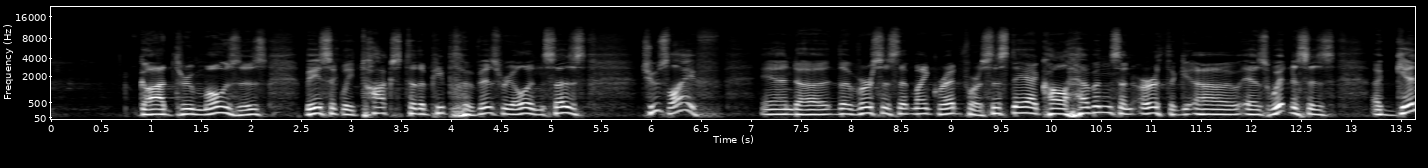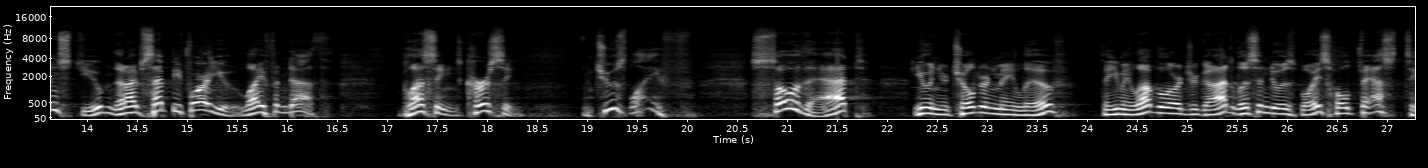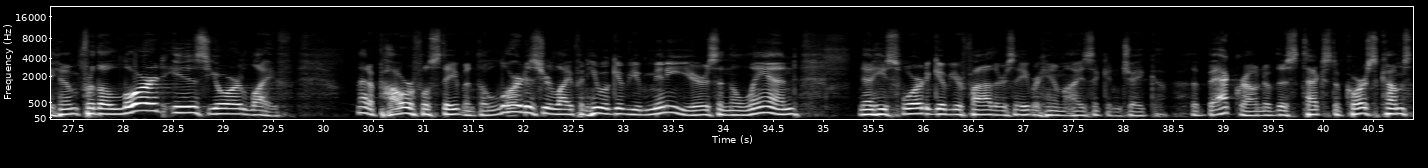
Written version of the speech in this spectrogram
God, through Moses, basically talks to the people of Israel and says, Choose life. And uh, the verses that Mike read for us this day I call heavens and earth uh, as witnesses against you that I've set before you life and death, blessings, cursing. Choose life so that you and your children may live, that you may love the Lord your God, listen to his voice, hold fast to him, for the Lord is your life. Not a powerful statement. The Lord is your life, and he will give you many years in the land that he swore to give your fathers, Abraham, Isaac, and Jacob. The background of this text, of course, comes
